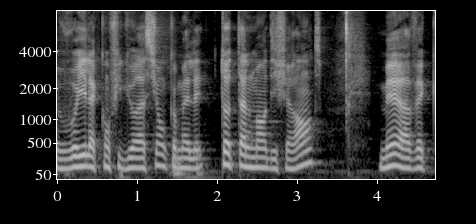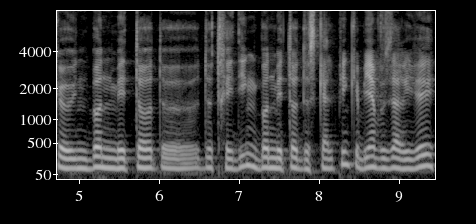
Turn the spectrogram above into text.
Et vous voyez la configuration comme elle est totalement différente mais avec euh, une bonne méthode euh, de trading, bonne méthode de scalping eh bien vous arrivez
